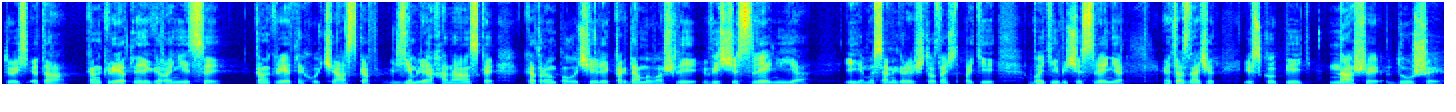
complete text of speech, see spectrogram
То есть это конкретные границы конкретных участков в земле ханаанской, которые мы получили, когда мы вошли в исчисление. И мы сами говорили, что значит пойти войти в исчисление. Это значит искупить наши души,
